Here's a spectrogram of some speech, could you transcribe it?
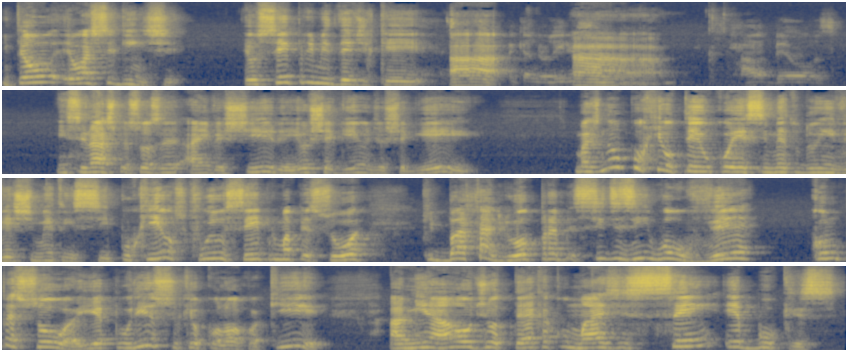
Então eu acho o seguinte: eu sempre me dediquei a, a ensinar as pessoas a investirem. Eu cheguei onde eu cheguei, mas não porque eu tenho conhecimento do investimento em si, porque eu fui sempre uma pessoa que batalhou para se desenvolver como pessoa. E é por isso que eu coloco aqui a minha audioteca com mais de 100 e-books.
